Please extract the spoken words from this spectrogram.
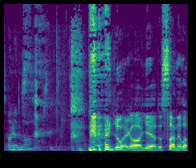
The son-in-law? You're like, oh yeah, the son-in-law.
